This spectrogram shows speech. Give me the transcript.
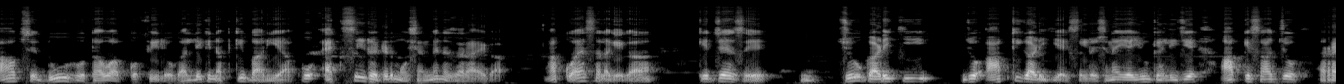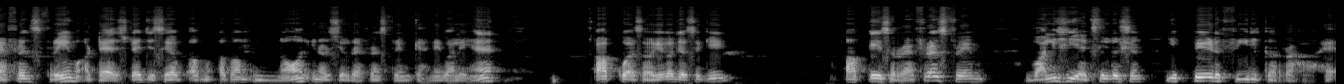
आपसे दूर होता हुआ आपको फील होगा, लेकिन अब की बार ये आपको एक्सिलरेटेड मोशन में नज़र आएगा। आपको ऐसा लगेगा कि जैसे जो गाड़ी की जो आपकी गाड़ी की एक्सेलरेशन है या यूँ कह लीजिए आपके साथ जो रेफरेंस फ्रेम अटैच्ड है जिसे अब अब, अब हम नॉन इनर्शियल रेफरेंस फ्रेम कहने वाले हैं आपको ऐसा लगेगा जैसे कि आपके इस रेफरेंस फ्रेम वाली ही एक्सेलरेशन ये पेड़ फील कर रहा है।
